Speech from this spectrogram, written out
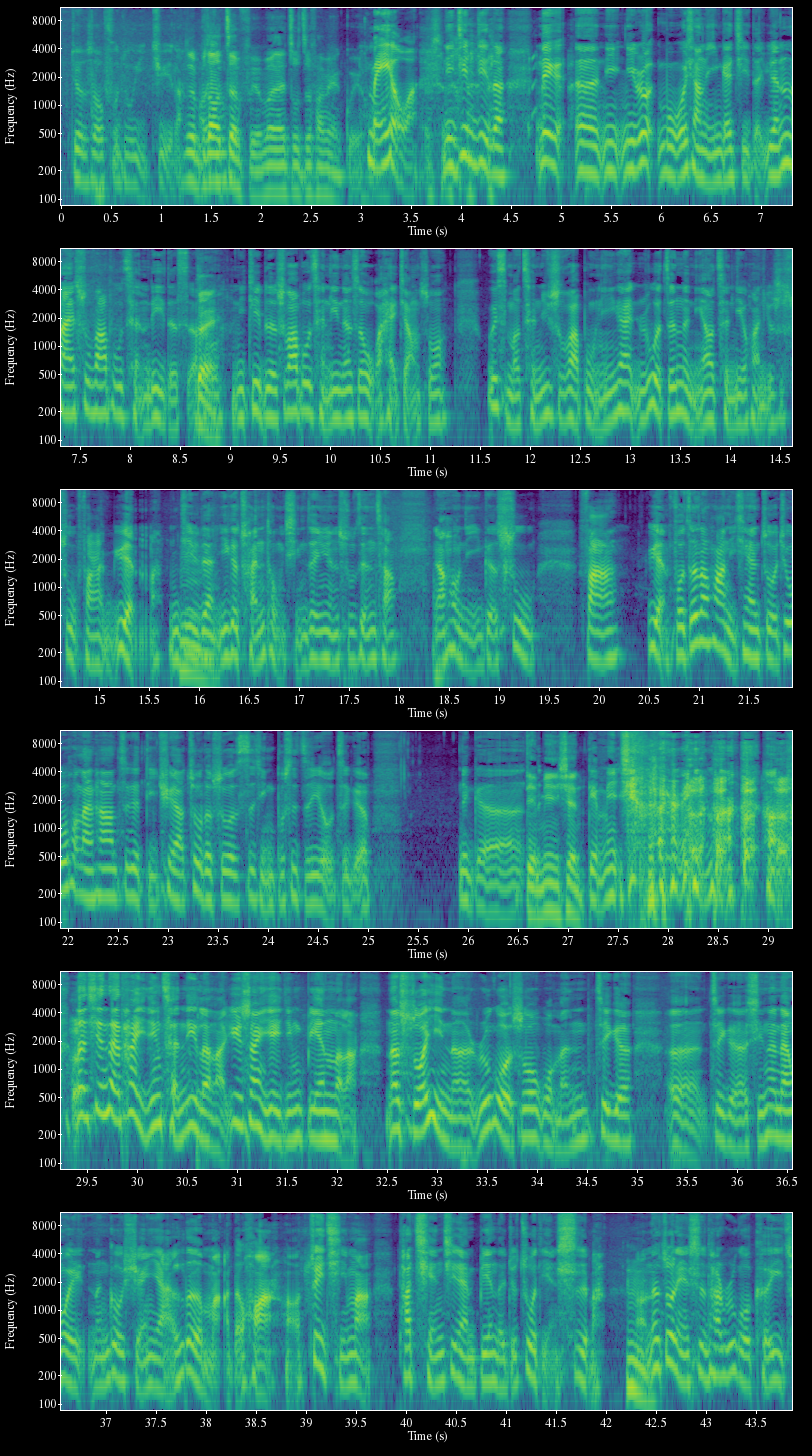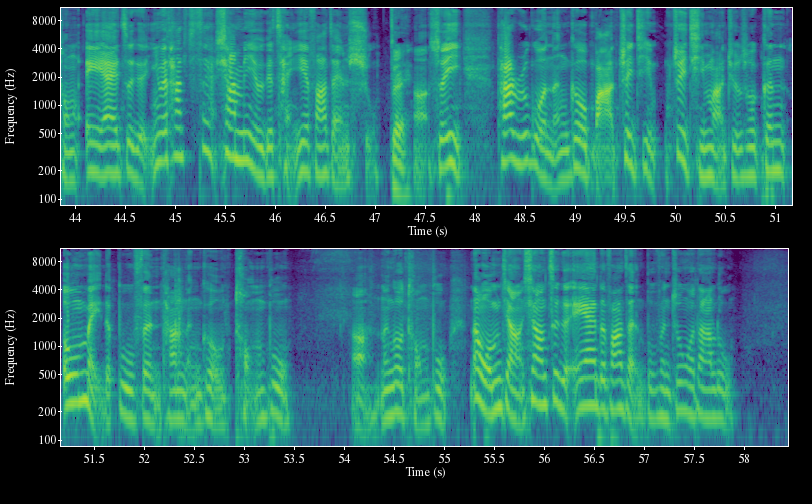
就是说付诸一炬了。就不知道政府有没有在做这方面的规划？没有啊，你记不记得那个呃，你你若我我想你应该记得，原来书发部成立的时候，你记不记得书发部成立那时候，我还讲说，为什么成立书发部？你应该如果真的你要成立的话，你就是书发院嘛。你记不记得、嗯、一个传统行政院苏贞昌，然后你一个书发院，否则的话你现在做，就后来他这个的确啊做的所有事情，不是只有这个。那个点面线，点面线而已嘛。好，那现在它已经成立了啦，预算也已经编了啦。那所以呢，如果说我们这个呃这个行政单位能够悬崖勒马的话，哈，最起码他钱既然编了，就做点事嘛。啊，那做点事，他如果可以从 AI 这个，因为它下下面有一个产业发展署，对啊，所以他如果能够把最起最起码就是说跟欧美的部分，它能够同步。啊，能够同步。那我们讲像这个 AI 的发展部分，中国大陆，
